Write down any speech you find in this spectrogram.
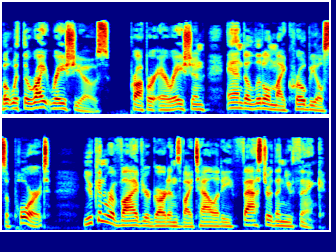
But with the right ratios, proper aeration, and a little microbial support, you can revive your garden's vitality faster than you think.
